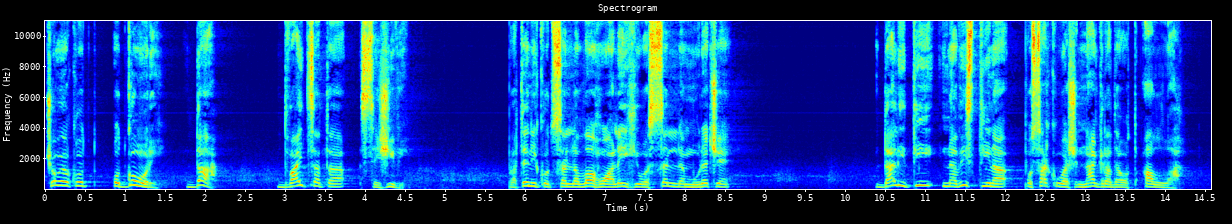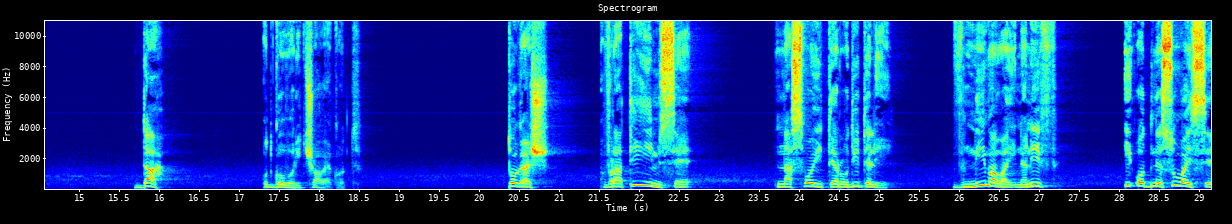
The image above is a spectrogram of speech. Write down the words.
Човекот одговори Да, двајцата се живи. Пратеникот салјаллаху алейхи васелем му рече Дали ти на вистина посакуваш награда од Аллах? Да, одговори човекот тогаш врати им се на своите родители, внимавај на нив и однесувај се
